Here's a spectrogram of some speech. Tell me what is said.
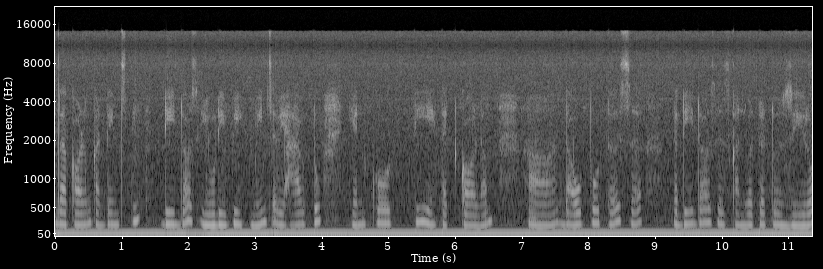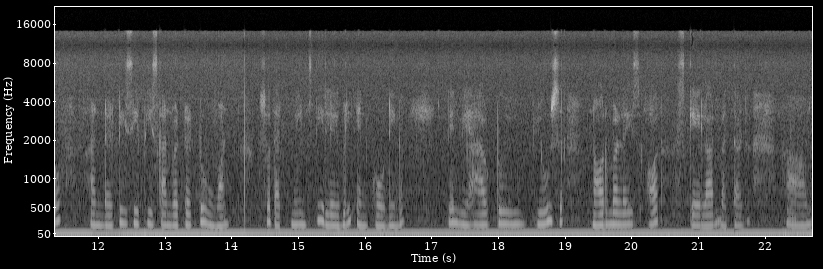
the column contains the DDoS UDP means we have to encode the that column. The output is the DDoS is converted to 0 and the TCP is converted to 1 so that means the label encoding. Then we have to use normalize or scalar method. Um,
